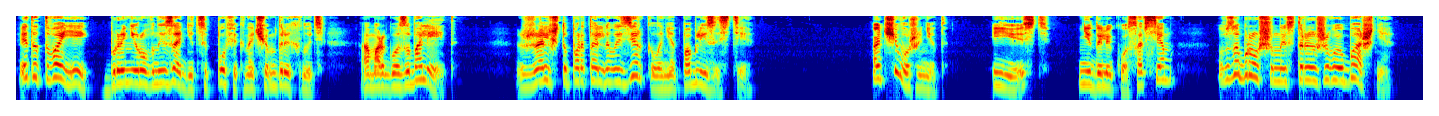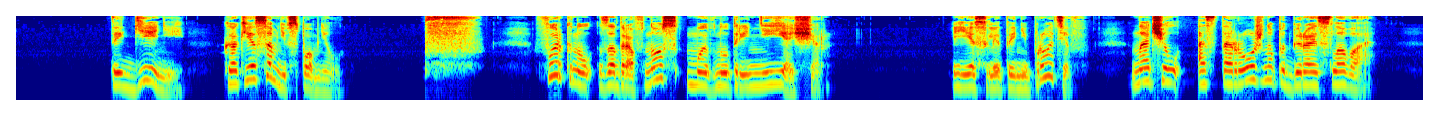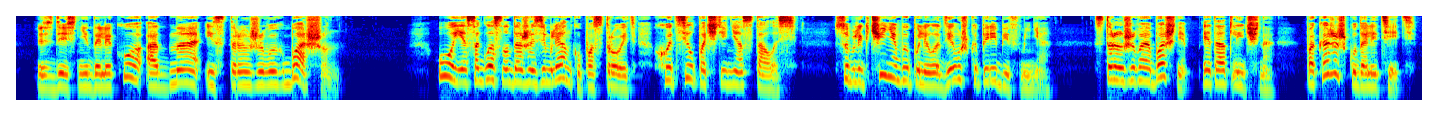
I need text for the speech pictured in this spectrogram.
Это твоей бронированной заднице пофиг на чем дрыхнуть, а Марго заболеет. Жаль, что портального зеркала нет поблизости. Отчего же нет? Есть. Недалеко совсем. В заброшенной сторожевой башне. Ты гений. Как я сам не вспомнил. Пф. Фыркнул, задрав нос, мой внутренний ящер. Если ты не против, начал осторожно подбирая слова. Здесь недалеко одна из сторожевых башен. «О, я согласна даже землянку построить, хоть сил почти не осталось». С облегчением выпалила девушка, перебив меня. «Сторожевая башня — это отлично. Покажешь, куда лететь?»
